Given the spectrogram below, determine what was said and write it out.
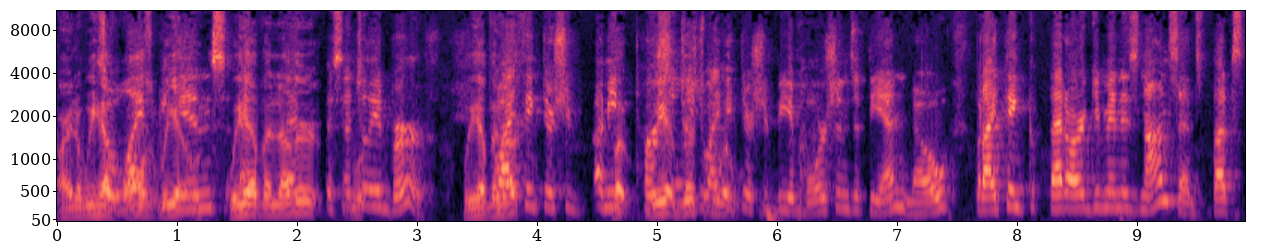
All right, and we have so life all, we, begins. we at- have another essentially at birth. We have do I think there should? I mean, but we have personally, just- do I think there should be abortions at the end? No, but I think that argument is nonsense. That's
